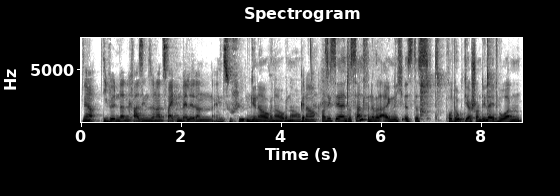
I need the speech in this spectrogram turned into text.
Ja, die würden dann quasi in so einer zweiten Welle dann hinzufügen. Genau, genau, genau. Genau. Was ich sehr interessant finde, weil eigentlich ist das Produkt ja schon delayed worden,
